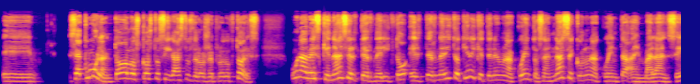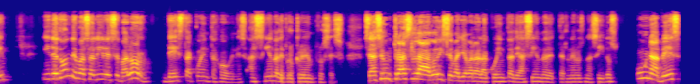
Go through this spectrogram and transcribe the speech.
se acumulan todos los costos y gastos de los reproductores. Una vez que nace el ternerito, el ternerito tiene que tener una cuenta, o sea, nace con una cuenta en balance. ¿Y de dónde va a salir ese valor? De esta cuenta, jóvenes, Hacienda de Procreo en proceso. Se hace un traslado y se va a llevar a la cuenta de Hacienda de terneros nacidos una vez,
